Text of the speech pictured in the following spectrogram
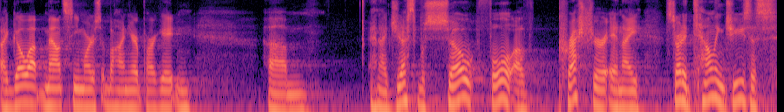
I go up Mount Seymour, just behind here at Parkgate, and um, and I just was so full of pressure, and I started telling Jesus,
